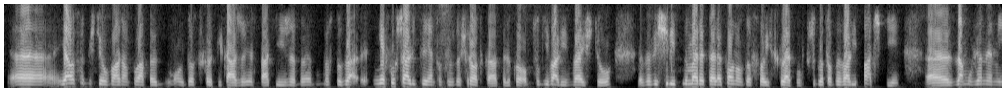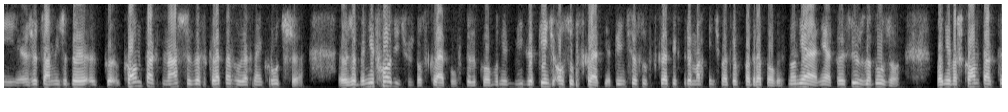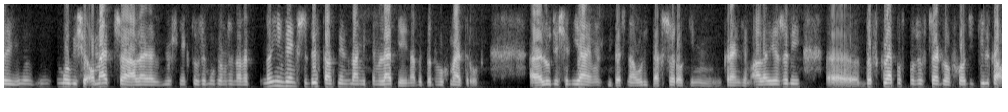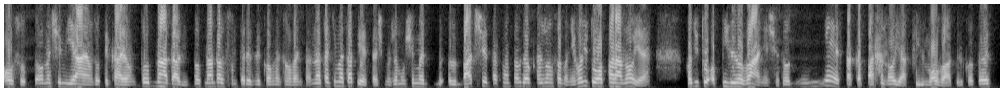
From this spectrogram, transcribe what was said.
E, Ja osobiście uważam, tu apel mój do sklepikarzy jest taki, żeby po prostu nie wpuszczali klientów już do środka, tylko obsługiwali w wejściu, wywiesili numery telefonów do swoich sklepów, przygotowywali paczki e, z zamówionymi rzeczami, żeby kontakt nasz ze sklepem był jak najkrótszy, żeby nie wchodzić już do sklepów, tylko, bo nie, widzę pięć osób w sklepie, pięć osób w sklepie, które ma 5 metrów kwadratowych. No nie, nie, to jest już za dużo, ponieważ kontakt, y, mówi się o metrze, ale już niektórzy mówią, że nawet, no im większy dystans między nami, tym lepiej, nawet do dwóch metrów. E, Ludzie się mijają, już widać na ulicach szerokim kręgiem, ale jeżeli e, do sklepu spożywczego wchodzi kilka osób, to one się mijają, dotykają, to nadal, to nadal są te ryzykowne zachowania. Na takim etapie jesteśmy, że musimy bać się tak naprawdę o każdą osobę. Nie chodzi tu o paranoję, chodzi tu o pilnowanie się. To nie jest taka paranoja filmowa, tylko to jest,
